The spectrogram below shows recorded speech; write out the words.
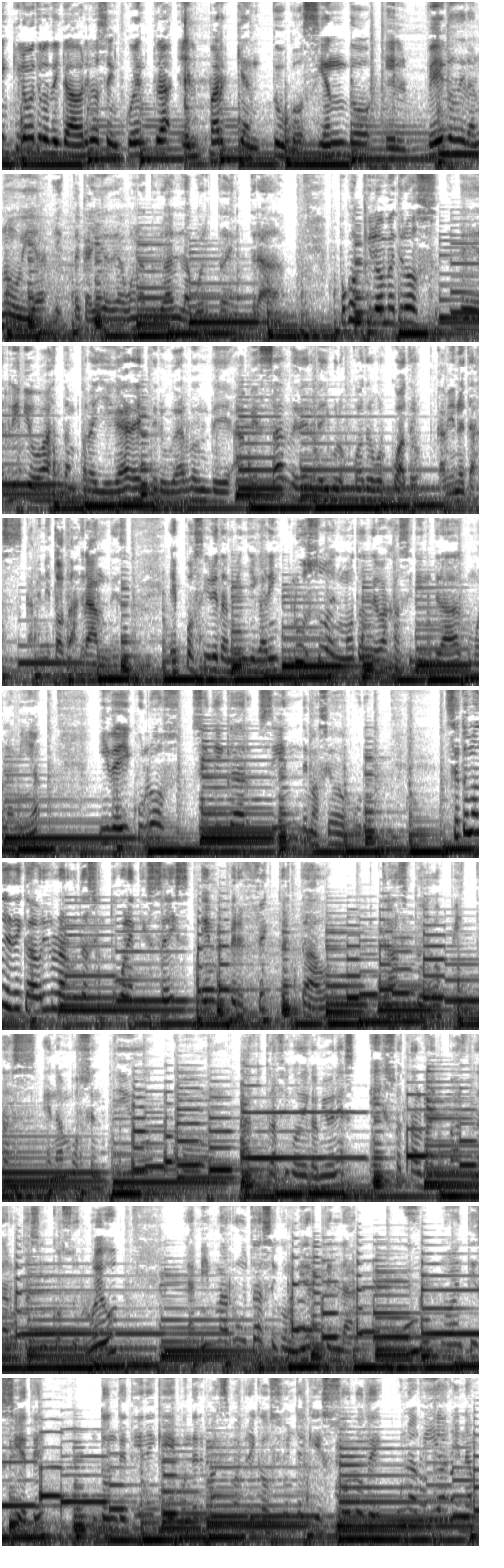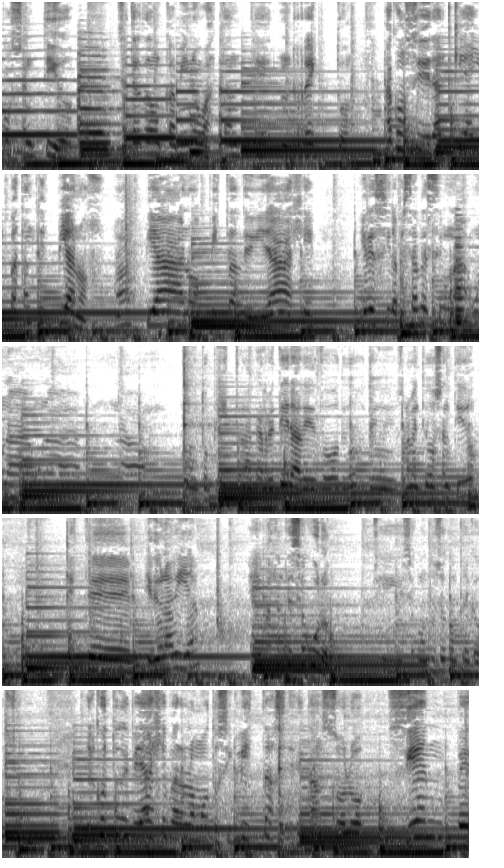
100 kilómetros de Cabrero se encuentra el Parque Antuco, siendo el velo de la novia esta caída de agua natural la puerta de entrada. Pocos kilómetros de ripio bastan para llegar a este lugar donde, a pesar de ver vehículos 4x4, camionetas, camionetotas grandes, es posible también llegar incluso en motos de baja cilindrada como la mía y vehículos city car sin demasiado apuro. Se toma desde Cabrero la ruta 146 en perfecto estado, tránsito de dos pistas sentidos con alto tráfico de camiones, eso hasta el bypass de la ruta 5 Sur. Luego, la misma ruta se convierte en la Q97, donde tiene que poner máxima precaución ya que es solo de una vía en ambos sentidos. Se trata de un camino bastante recto. A considerar que hay bastantes pianos, ¿no? pianos, pistas de viraje, es decir, a pesar de ser una, una, una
